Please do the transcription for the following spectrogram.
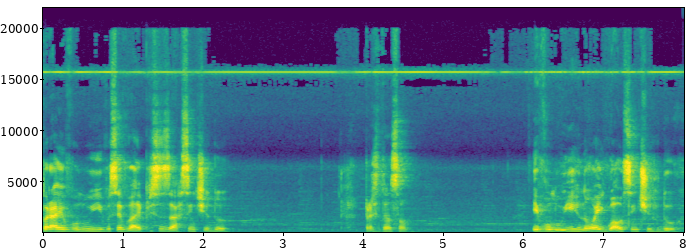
para evoluir você vai precisar sentir dor. Presta atenção. Evoluir não é igual sentir dor.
